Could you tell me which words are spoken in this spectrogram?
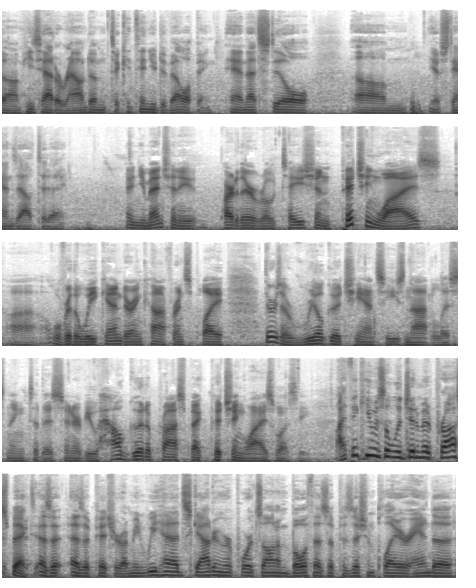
um, he's had around him to continue developing, and that still um, you know stands out today. And you mentioned he, part of their rotation, pitching wise, uh, over the weekend during conference play. There's a real good chance he's not listening to this interview. How good a prospect pitching wise was he? I think he was a legitimate prospect as a as a pitcher. I mean, we had scouting reports on him both as a position player and a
